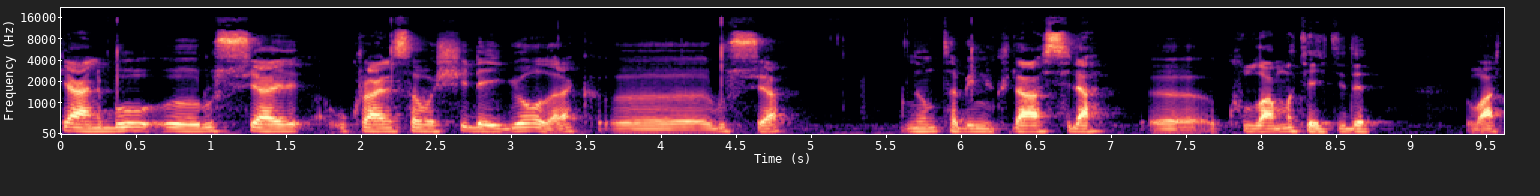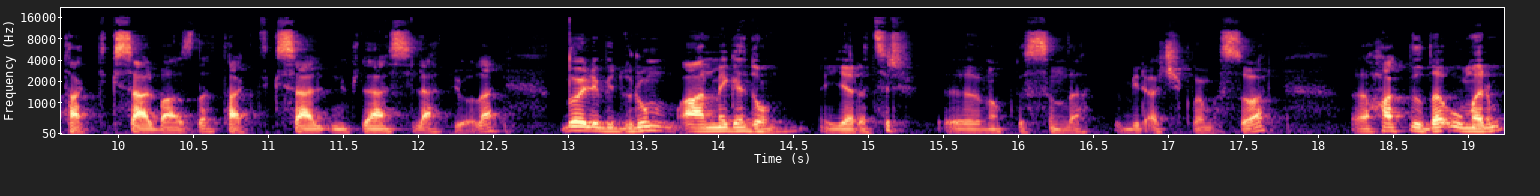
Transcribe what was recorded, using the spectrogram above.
yani bu e, Rusya-Ukrayna savaşı ile ilgili olarak e, Rusya'nın tabii nükleer silah e, kullanma tehdidi var taktiksel bazda. Taktiksel nükleer silah diyorlar. Böyle bir durum Armageddon yaratır noktasında bir açıklaması var. Haklı da umarım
